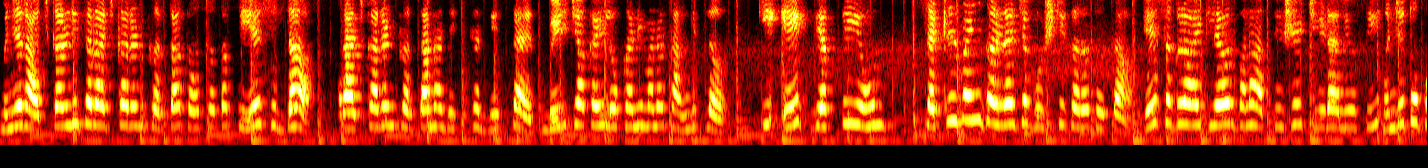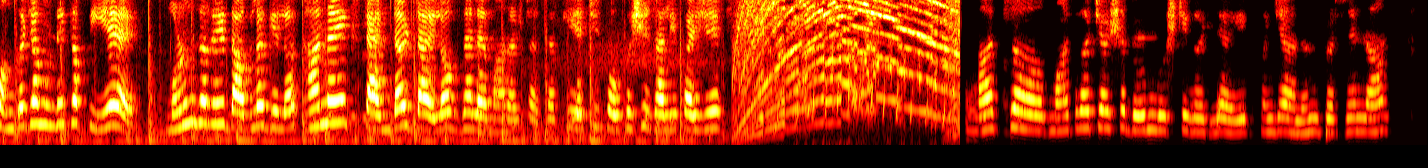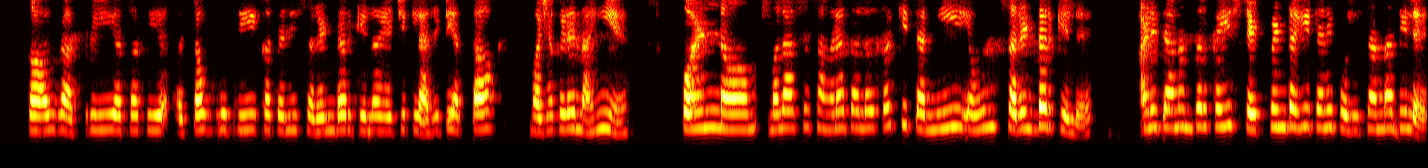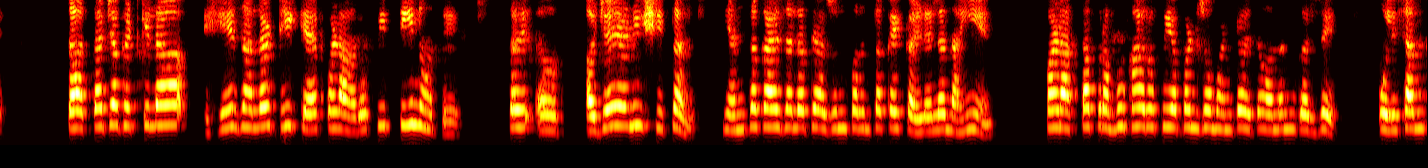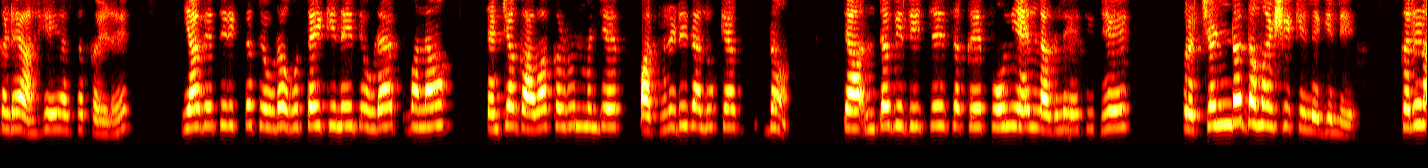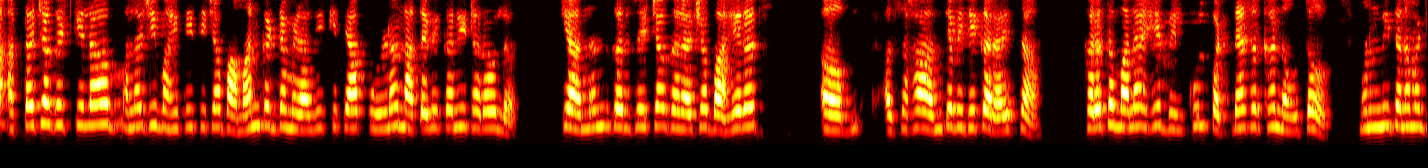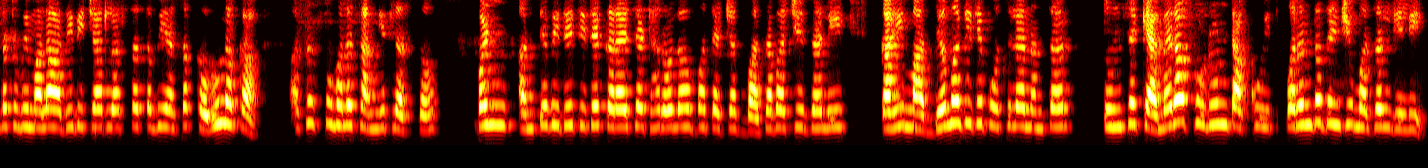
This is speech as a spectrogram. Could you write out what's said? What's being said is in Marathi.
म्हणजे राजकारणी तर राजकारण करतातच आता पीए सुद्धा राजकारण करताना दिसत आहेत बीडच्या काही लोकांनी मला सांगितलं की एक व्यक्ती येऊन सेटलमेंट करण्याच्या गोष्टी करत होता. हे सगळं ऐकल्यावर मला अतिशय चीड आली होती. म्हणजे तो पंकजा मुंडेचा पीए आहे. म्हणून जर हे दाबलं गेलं हा ना एक स्टँडर्ड डायलॉग झालाय महाराष्ट्राचा की याची चौकशी झाली पाहिजे. आज महत्त्वाच्या अशा दोन गोष्टी घडल्या. एक म्हणजे आनंद गर्जेंना काल रात्री आता ती अटक होती का त्यांनी सरेंडर केलं याची क्लॅरिटी आता माझ्याकडे नाहीये. पण मला असं सांगण्यात आलं होतं की त्यांनी येऊन सरेंडर केलंय आणि त्यानंतर काही स्टेटमेंटही त्यांनी पोलिसांना दिले तर आताच्या घटकेला हे झालं ठीक आहे पण आरोपी तीन होते. तर अजय आणि शीतल यांचं काय झालं ते अजूनपर्यंत काही कळलेलं नाहीये. पण आता प्रमुख आरोपी आपण जो म्हणतोय तो आनंद गर्जे पोलिसांकडे आहे असं कळलंय. या व्यतिरिक्त तेवढं होतंय की नाही तेवढ्यात मला त्यांच्या गावाकडून म्हणजे पाथर्डी तालुक्यातनं त्या अंत्यविधीचे सगळे फोन यायला लागले. तिथे प्रचंड तमाशे केले गेले. कारण आताच्या घटकेला मला जी माहिती तिच्या मामांकडनं मिळाली की त्या पूर्ण नातेवाईकांनी ठरवलं की आनंद गरजेच्या घराच्या बाहेरच असं हा अंत्यविधी करायचा. खरं तर मला हे बिलकुल पटण्यासारखं नव्हतं. म्हणून मी त्यांना म्हटलं तुम्ही मला आधी विचारलं असतं तर मी असं करू नका. असंच तुम्हाला सांगितलं असतं. पण अंत्यविधी तिथे करायचं ठरवलं मग त्याच्यात बाचाबाची झाली. काही माध्यमं तिथे पोहोचल्यानंतर तुमचे कॅमेरा फोडून टाकू इथपर्यंत त्यांची मजल गेली.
